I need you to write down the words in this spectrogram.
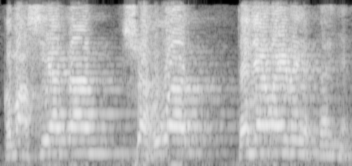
kemaksiatan syahwat dan yang lainnya banyak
